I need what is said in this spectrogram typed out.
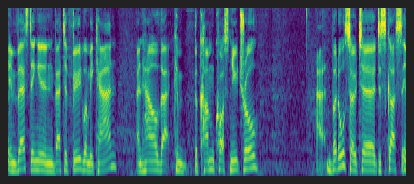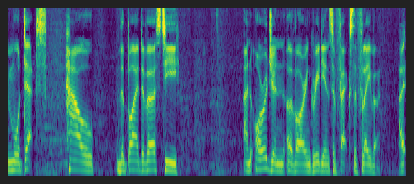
investing in better food when we can and how that can become cost neutral, uh, but also to discuss in more depth how the biodiversity and origin of our ingredients affects the flavor. I,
